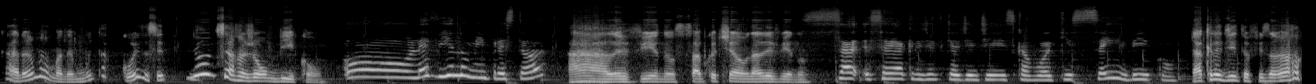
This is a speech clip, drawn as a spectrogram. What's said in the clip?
Caramba, mano, é muita coisa. Você... De onde você arranjou um beacon? O Levino me emprestou. Ah, Levino. Você sabe que eu te amo, né, Levino? Você acredita que a gente escavou aqui sem beacon? Acredito, eu fiz uma...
